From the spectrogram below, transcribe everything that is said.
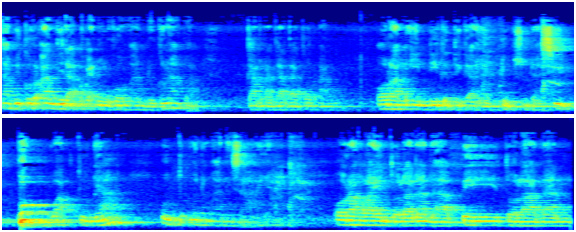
Tapi Quran tidak pakai nunggu komando. Kenapa? Karena kata Quran, Orang ini ketika hidup sudah sibuk waktunya untuk menemani saya. Orang lain tolanan HP, tolanan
